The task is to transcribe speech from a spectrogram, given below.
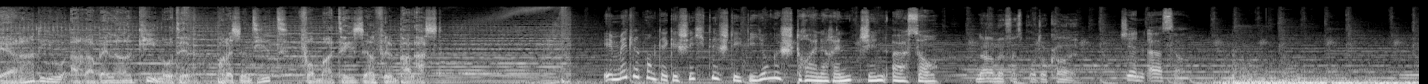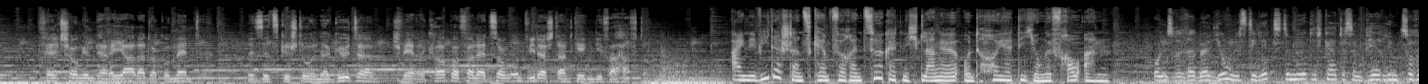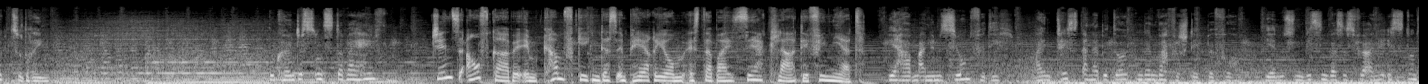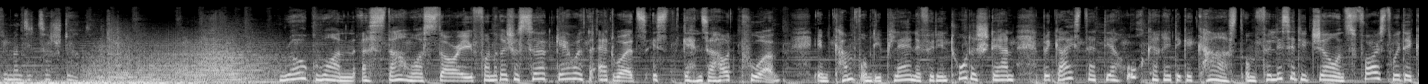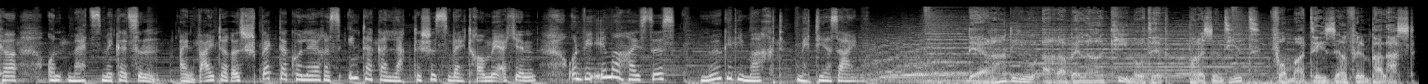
Der Radio Arabella Kinotipp. Präsentiert vom Malteser Filmpalast. Im Mittelpunkt der Geschichte steht die junge Streunerin Jin Erso. Name fürs Protokoll. Jin Erso. Fälschung imperialer Dokumente. Besitz gestohlener Güter, schwere Körperverletzung und Widerstand gegen die Verhaftung. Eine Widerstandskämpferin zögert nicht lange und heuert die junge Frau an. Unsere Rebellion ist die letzte Möglichkeit, das Imperium zurückzudrängen. Du könntest uns dabei helfen. Jins Aufgabe im Kampf gegen das Imperium ist dabei sehr klar definiert. Wir haben eine Mission für dich. Ein Test einer bedeutenden Waffe steht bevor. Wir müssen wissen, was es für eine ist und wie man sie zerstört. Rogue One, A Star Wars Story von Regisseur Gareth Edwards ist Gänsehaut pur. Im Kampf um die Pläne für den Todesstern begeistert der hochkarätige Cast um Felicity Jones, Forrest Whitaker und Mads Mikkelsen. Ein weiteres spektakuläres intergalaktisches Weltraummärchen. Und wie immer heißt es, möge die Macht mit dir sein. Der Radio Arabella Kinotipp. Präsentiert vom Malteser Filmpalast.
